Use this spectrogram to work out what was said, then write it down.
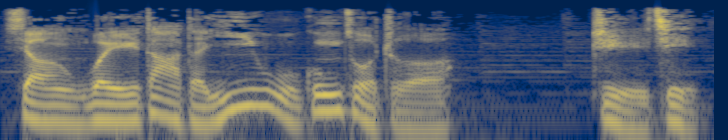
向伟大的医务工作者。致敬。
